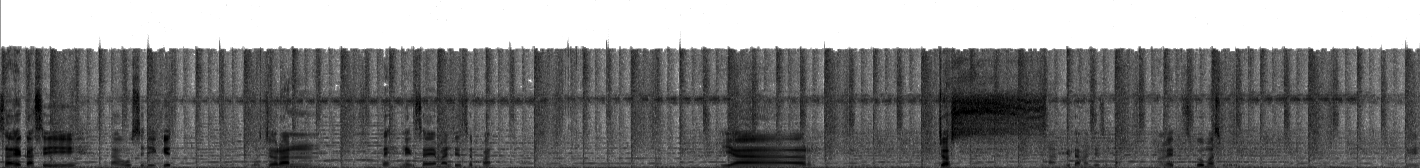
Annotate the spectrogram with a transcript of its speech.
Saya kasih tahu sedikit bocoran teknik saya mancing sepat biar jos saat kita mancing sepat let's go mas bro. Oke.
